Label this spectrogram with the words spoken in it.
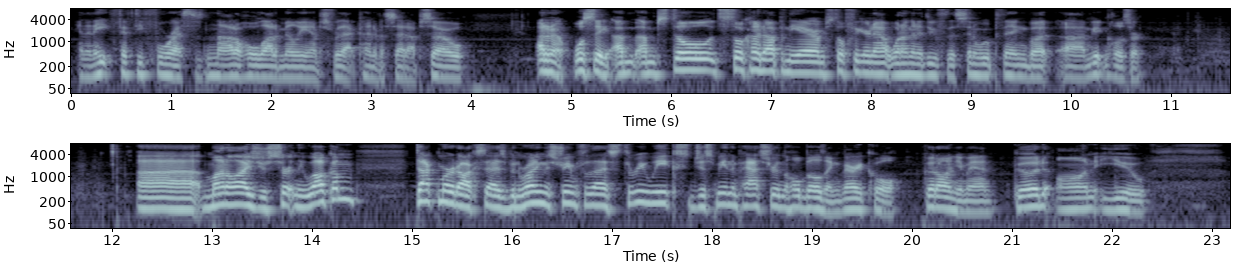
and an 854S is not a whole lot of milliamps for that kind of a setup. So I don't know. We'll see. I'm, I'm still it's still kind of up in the air. I'm still figuring out what I'm gonna do for the Cinewhoop thing, but uh, I'm getting closer. Uh, Monolyze, you're certainly welcome. Doc Murdoch says, been running the stream for the last three weeks. Just me and the pastor in the whole building. Very cool. Good on you, man. Good on you.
